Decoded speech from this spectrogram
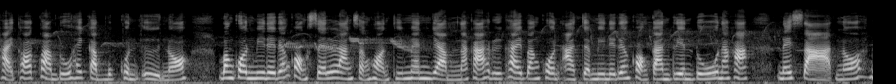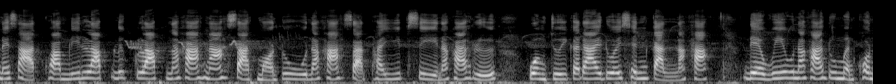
ถ่ายทอดความรู้ให้กับบุคคลอื่นเนาะบางคนมีในเรื่องของเซนส์ลางสังหรณ์ที่แม่นยำนะคะ หรือใครบางคนอาจจะมีในเรื่องของการเรียนรู้นะคะ ในศาสตร์เนาะในศาสตร์ความลี้ลับลึกลับนะคะนะศาสตร์หมอดูนะคะศาสตร์ไพ่ยิปซีนะคะหรือฮวงจุ้ยก็ได้ด้วยเช่นกันนะคะเดวิลนะคะ ดูเหมือนคน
